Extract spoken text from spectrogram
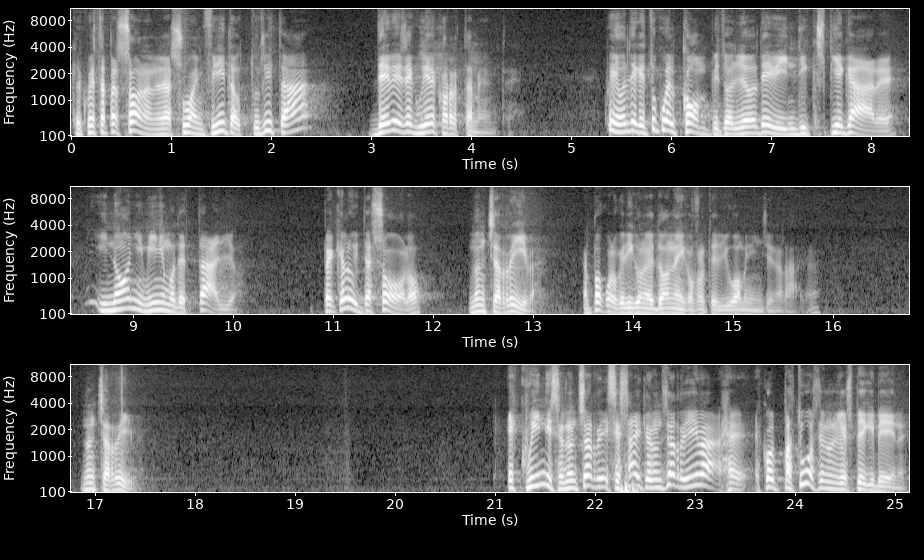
che questa persona nella sua infinita ottusità deve eseguire correttamente. Quindi vuol dire che tu quel compito glielo devi spiegare in ogni minimo dettaglio, perché lui da solo non ci arriva. È un po' quello che dicono le donne nei confronti degli uomini in generale. No? Non ci arriva. e quindi se, se, sai che non ci arriva eh, è colpa tua se non glielo spieghi bene,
